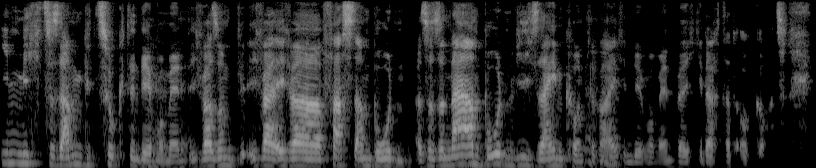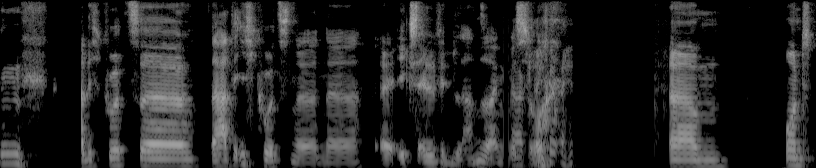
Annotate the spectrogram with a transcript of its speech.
in mich zusammengezuckt in dem Moment. Ich war, so, ich, war, ich war fast am Boden. Also so nah am Boden, wie ich sein konnte, war ich in dem Moment, weil ich gedacht habe, oh Gott. Hm. Hatte ich kurz, äh, da hatte ich kurz eine, eine äh, XL-Windel an, sagen wir es okay. so. ähm, und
